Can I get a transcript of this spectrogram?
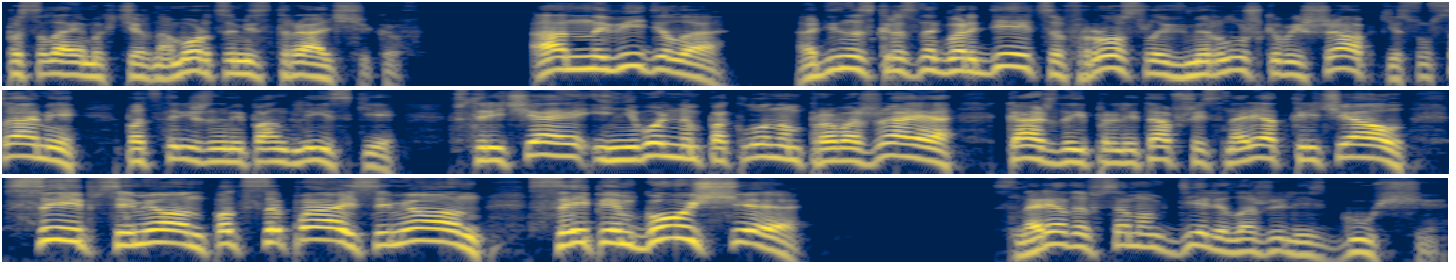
посылаемых черноморцами-стральщиков. Анна видела, один из красногвардейцев, рослый в мерлушковой шапке, с усами, подстриженными по-английски, встречая и невольным поклоном провожая каждый пролетавший снаряд, кричал «Сыпь, Семен! Подсыпай, Семен! Сыпем гуще!» Снаряды в самом деле ложились гуще.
